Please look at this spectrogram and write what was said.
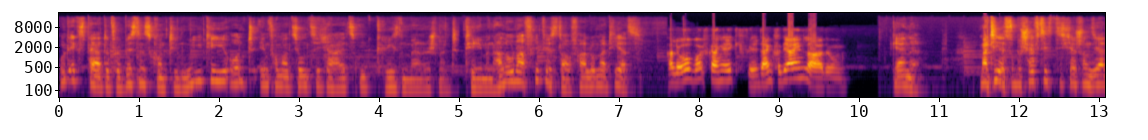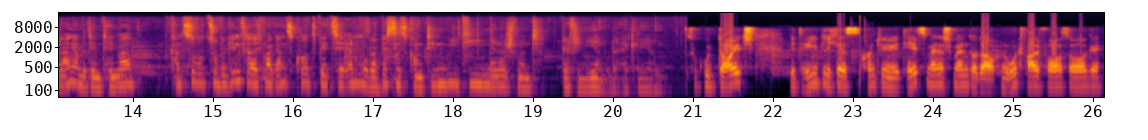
und Experte für Business Continuity und Informationssicherheits- und Krisenmanagement-Themen. Hallo nach Friedrichsdorf. Hallo Matthias. Hallo Wolfgang Eck, vielen Dank für die Einladung. Gerne. Matthias, du beschäftigst dich ja schon sehr lange mit dem Thema. Kannst du zu Beginn vielleicht mal ganz kurz BCM oder Business Continuity Management definieren oder erklären? Zu gut Deutsch betriebliches Kontinuitätsmanagement oder auch Notfallvorsorge.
